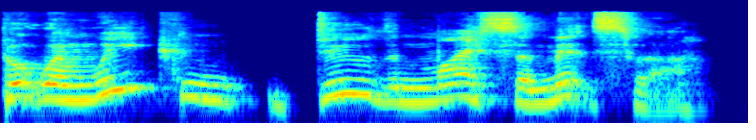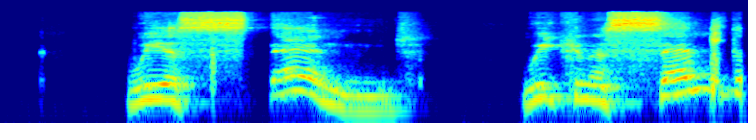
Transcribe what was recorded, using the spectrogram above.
But when we can do the Misa mitzvah, we ascend. We can ascend the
